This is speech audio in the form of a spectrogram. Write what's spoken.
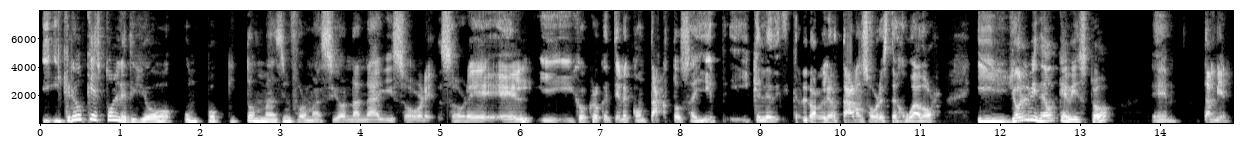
Y, creo que esto le dio un poquito más de información a Nagy sobre, sobre él. Y, yo creo que tiene contactos ahí y que, le, que lo alertaron sobre este jugador. Y yo el video que he visto, eh, también,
